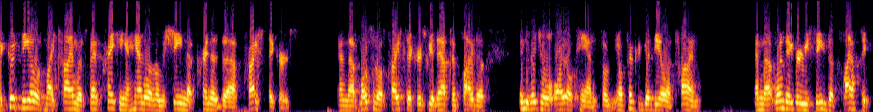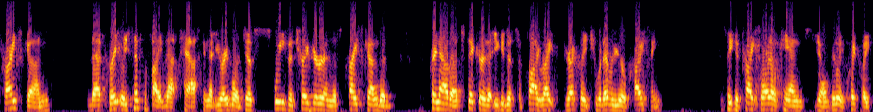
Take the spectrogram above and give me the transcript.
a good deal of my time was spent cranking a handle of a machine that printed uh, price stickers. And uh, most of those price stickers we'd have to apply to individual oil cans, so you know, it took a good deal of time. And uh, one day we received a plastic price gun that greatly simplified that task and that you were able to just squeeze a trigger and this price gun would print out a sticker that you could just apply right directly to whatever you were pricing. So you could price oil cans, you know, really quickly.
